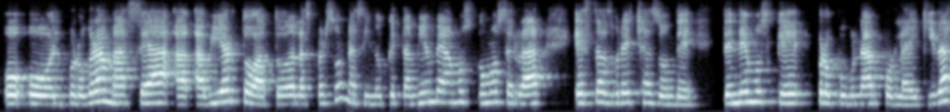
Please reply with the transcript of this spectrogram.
o, el programa sea abierto a todas las personas, sino que también veamos cómo cerrar estas brechas donde tenemos que propugnar por la equidad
